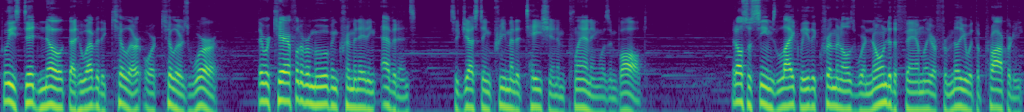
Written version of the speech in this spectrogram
Police did note that whoever the killer or killers were, they were careful to remove incriminating evidence, suggesting premeditation and planning was involved. It also seems likely the criminals were known to the family or familiar with the property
